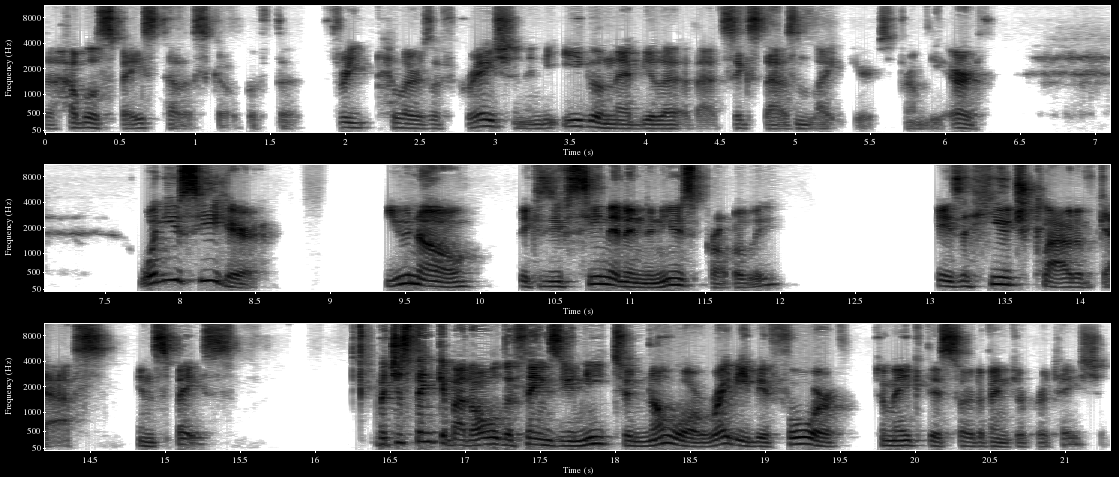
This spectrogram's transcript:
the Hubble Space Telescope of the three pillars of creation in the Eagle Nebula about 6,000 light years from the Earth. What do you see here? You know, because you've seen it in the news probably, is a huge cloud of gas in space. But just think about all the things you need to know already before to make this sort of interpretation.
